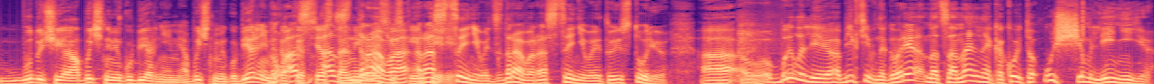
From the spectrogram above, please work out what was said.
будучи обычными губерниями, обычными губерниями, ну, как а, и все остальные а здраво Российской империи. расценивать, здраво расценивая эту историю, а было ли, объективно говоря, национальное какое-то ущемление?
